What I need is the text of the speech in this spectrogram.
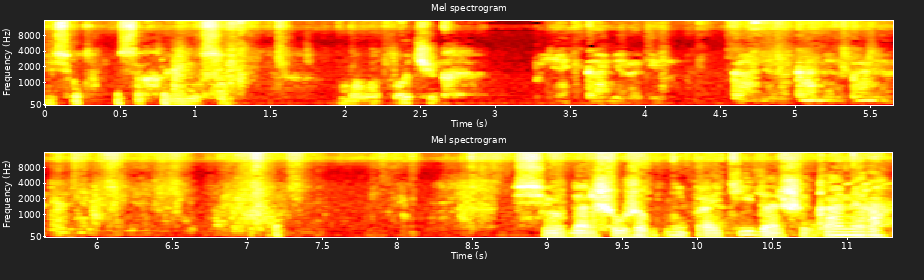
Здесь вот сохранился молоточек. Блять, камера, Дим. Камера, камера, камера, камера. Все, дальше уже не пройти, дальше камера.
